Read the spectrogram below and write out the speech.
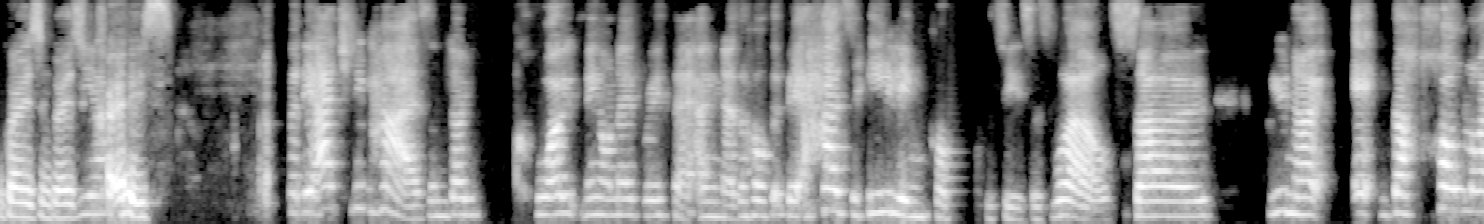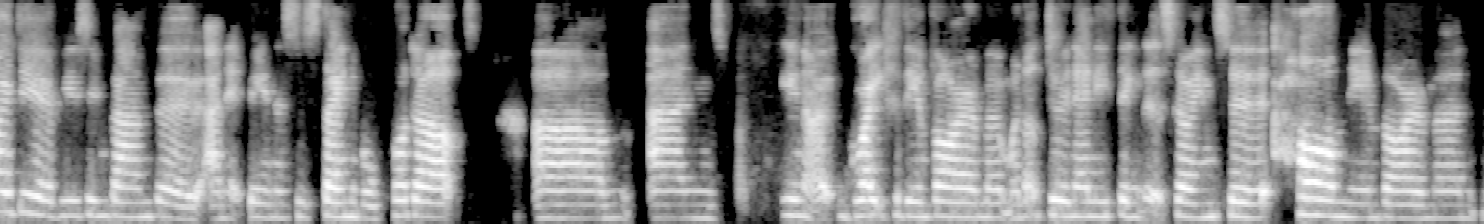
and grows and grows and Yeah. grows. but it actually has, and don't quote me on everything, you know, the whole thing, but it has healing properties as well. So, you know, it, the whole idea of using bamboo and it being a sustainable product um, and, you know, great for the environment, we're not doing anything that's going to harm the environment.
